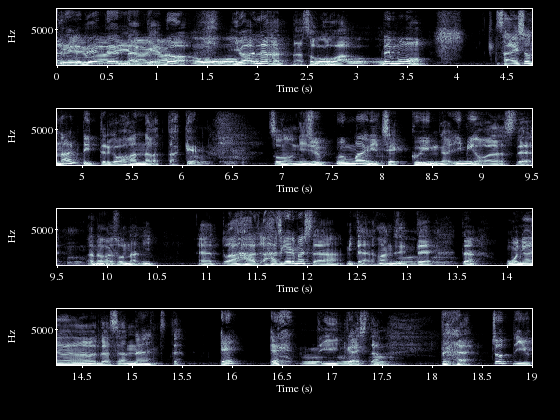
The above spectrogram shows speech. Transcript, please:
で出てたけど、言わなかった、そこは。でも、最初なんて言ってるか分かんなかったっけ、その20分前にチェックインが意味が分からなくて、だからそんなにえっと、あ、は、はじかりました？みたいな感じで言って、だから、おにゃにゃにゃださんね、つって、ええって言い返した。ちょっとゆっ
